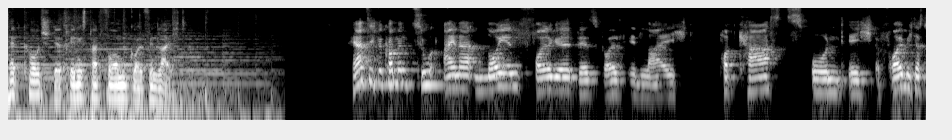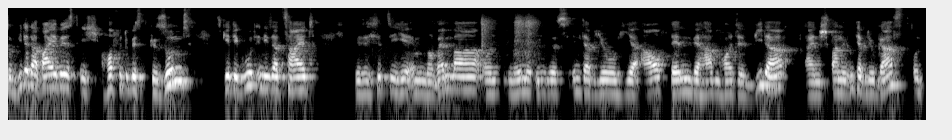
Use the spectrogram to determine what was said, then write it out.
Head Coach der Trainingsplattform Golf in Leicht. Herzlich willkommen zu einer neuen Folge des Golf in Leicht Podcasts und ich freue mich, dass du wieder dabei bist. Ich hoffe, du bist gesund. Es geht dir gut in dieser Zeit. Ich sitze hier im November und nehme dieses Interview hier auf, denn wir haben heute wieder einen spannenden Interviewgast und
